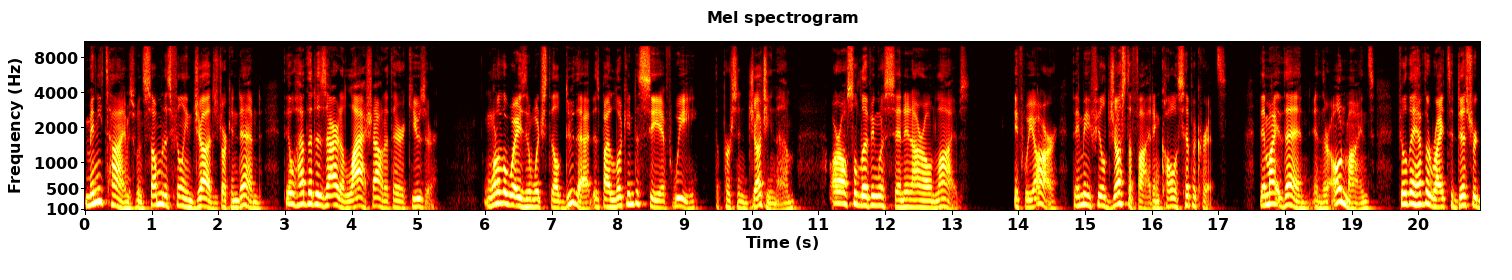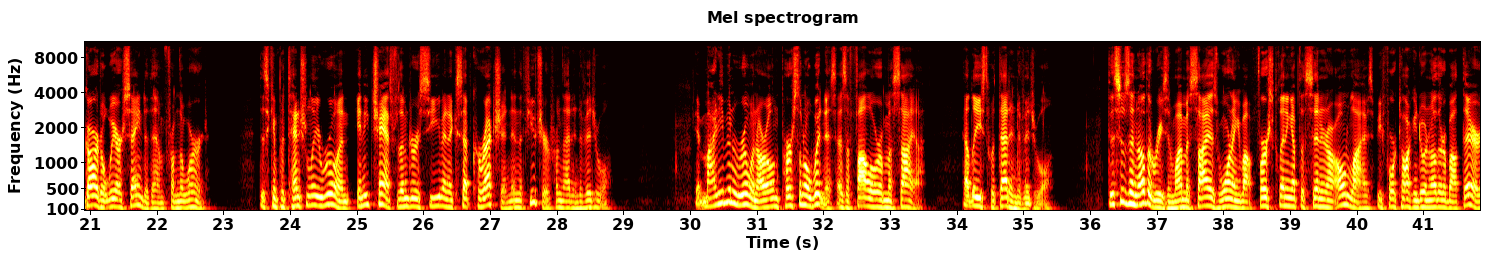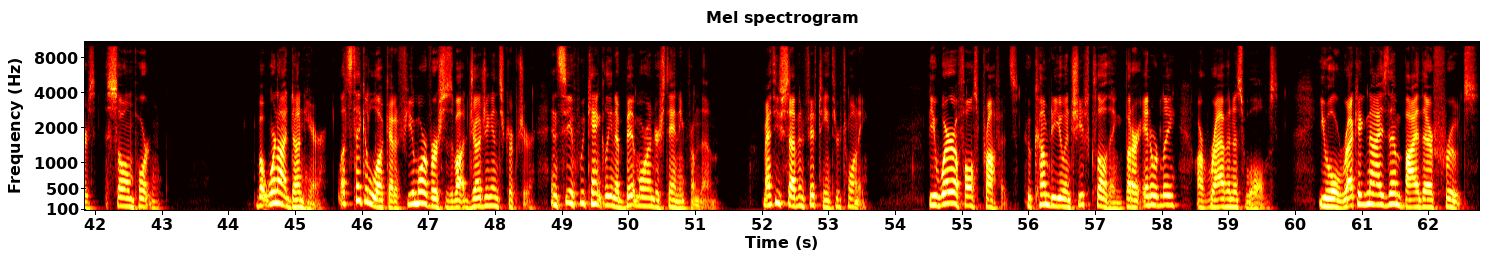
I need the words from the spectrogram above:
Many times, when someone is feeling judged or condemned, they will have the desire to lash out at their accuser. One of the ways in which they'll do that is by looking to see if we, the person judging them, are also living with sin in our own lives. If we are, they may feel justified and call us hypocrites. They might then, in their own minds, feel they have the right to disregard what we are saying to them from the Word. This can potentially ruin any chance for them to receive and accept correction in the future from that individual. It might even ruin our own personal witness as a follower of Messiah, at least with that individual. This is another reason why Messiah's warning about first cleaning up the sin in our own lives before talking to another about theirs is so important. But we're not done here. Let's take a look at a few more verses about judging in Scripture and see if we can't glean a bit more understanding from them. Matthew 7 15 through 20. Beware of false prophets, who come to you in sheep's clothing, but are inwardly are ravenous wolves. You will recognize them by their fruits.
